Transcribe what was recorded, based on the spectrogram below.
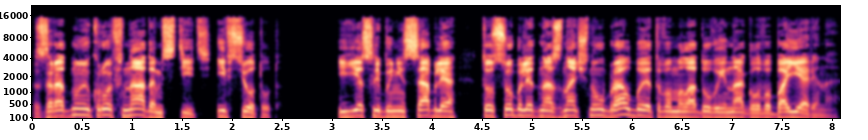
За родную кровь надо мстить, и все тут. И если бы не сабля, то Соболь однозначно убрал бы этого молодого и наглого боярина.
